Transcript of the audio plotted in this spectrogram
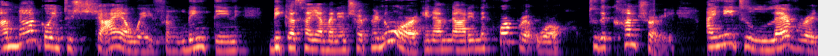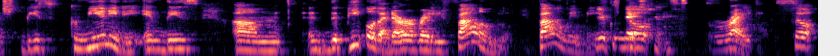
I'm not going to shy away from LinkedIn because I am an entrepreneur and I'm not in the corporate world. To the contrary, I need to leverage this community and these um, the people that are already following me, following me. Your connections. So, right. So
